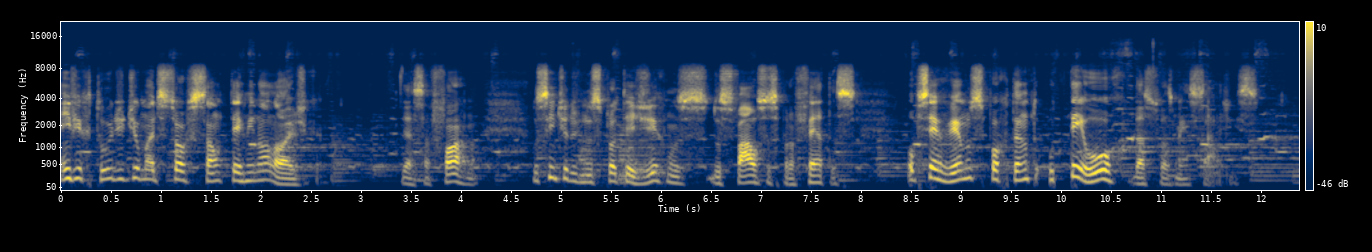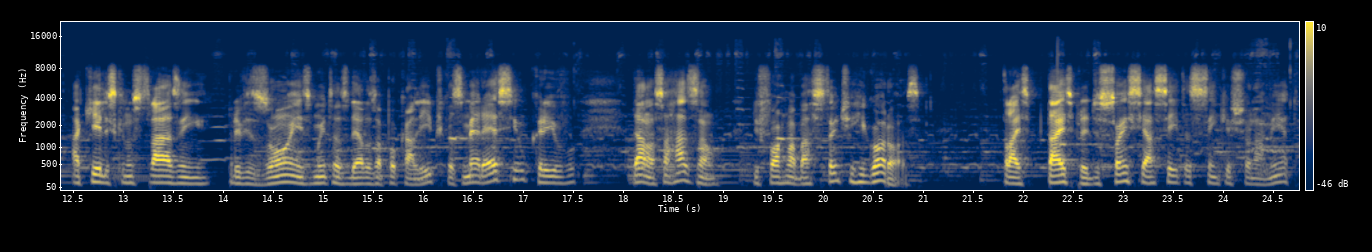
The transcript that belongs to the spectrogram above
em virtude de uma distorção terminológica. Dessa forma, no sentido de nos protegermos dos falsos profetas, observemos, portanto, o teor das suas mensagens. Aqueles que nos trazem previsões, muitas delas apocalípticas, merecem o crivo da nossa razão, de forma bastante rigorosa. Tais, predições, se aceitas sem questionamento,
